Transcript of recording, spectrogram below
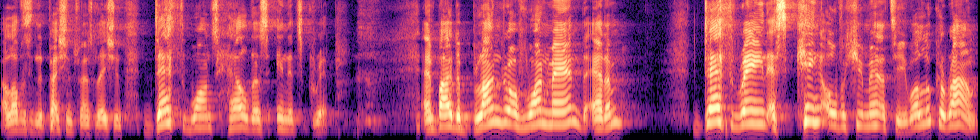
I love this in the Passion Translation. Death once held us in its grip. And by the blunder of one man, Adam, Death reigned as king over humanity. Well, look around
